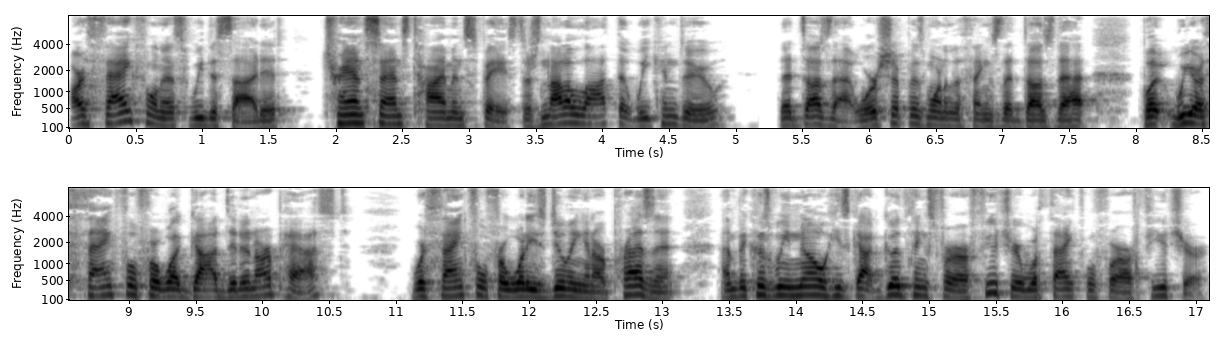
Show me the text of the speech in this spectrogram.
our thankfulness, we decided, transcends time and space. There's not a lot that we can do that does that. Worship is one of the things that does that. But we are thankful for what God did in our past. We're thankful for what He's doing in our present. And because we know He's got good things for our future, we're thankful for our future.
